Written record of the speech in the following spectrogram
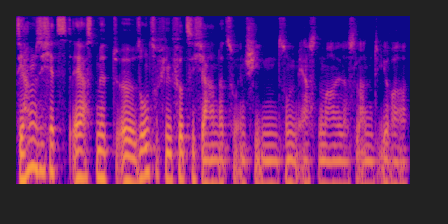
Sie haben sich jetzt erst mit äh, so und so viel 40 Jahren dazu entschieden, zum ersten Mal das Land Ihrer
